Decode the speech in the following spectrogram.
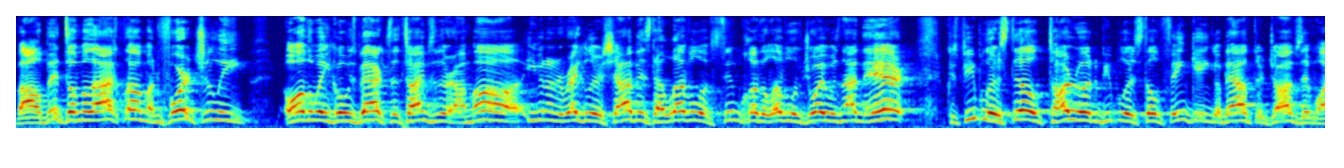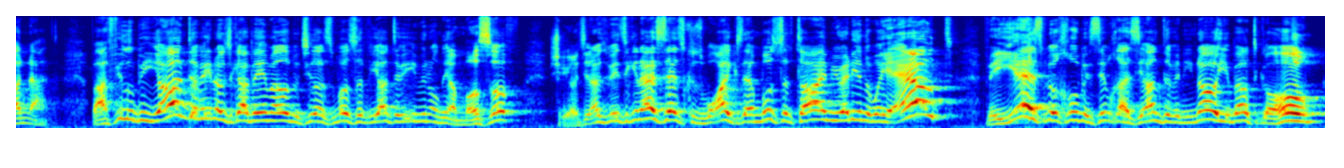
V'al bitom malachtam. Unfortunately, all the way goes back to the times of the Ramah, even on a regular Shabbos, that level of simcha, the level of joy was not there, because people are still tarud and people are still thinking about their jobs and whatnot. Va'afilu beyond Tavinos Kabeim El B'tzilas Musaf, beyond even only a Musaf. Sheyotin basic in assets, because why? Because at Musaf time, you're ready on the way out. Yes, b'chu b'simchas yantiv, and you know you're about to go home.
